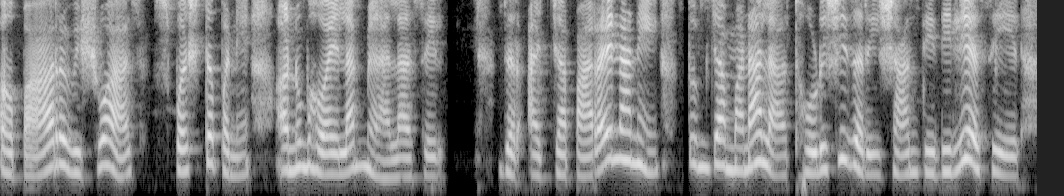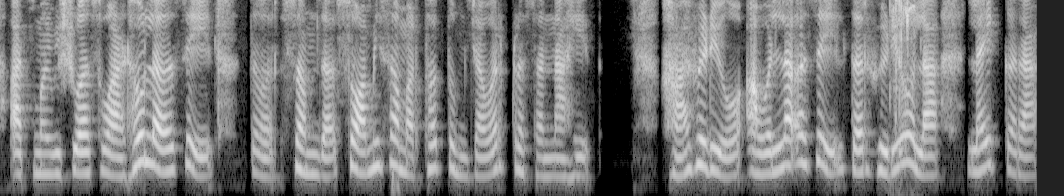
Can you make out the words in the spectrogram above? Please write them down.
अपार विश्वास स्पष्टपणे अनुभवायला मिळाला असेल. जर आजच्या पारायणाने तुमच्या मनाला थोडीशी जरी शांती दिली असेल आत्मविश्वास वाढवला असेल तर समजा स्वामी समर्थ तुमच्यावर प्रसन्न आहेत. हा व्हिडिओ आवडला असेल तर व्हिडिओला लाईक करा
